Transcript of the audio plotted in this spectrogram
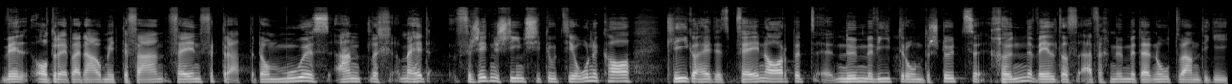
weil, oder eben auch mit den Fan Fanvertretern. Da muss endlich, man hat verschiedenste Institutionen gehabt. Die Liga hat jetzt die Fanarbeit äh, nicht mehr weiter unterstützen können, weil das einfach nicht mehr der notwendige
